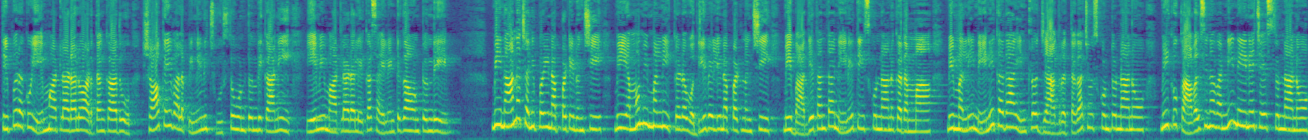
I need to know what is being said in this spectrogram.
త్రిపురకు ఏం మాట్లాడాలో అర్థం కాదు. షాక్ అయి వాళ్ళ పిన్నిని చూస్తూ ఉంటుంది కానీ ఏమీ మాట్లాడలేక సైలెంట్గా ఉంటుంది. మీ నాన్న చనిపోయినప్పటి నుంచి మీ అమ్మ మిమ్మల్ని ఇక్కడ వదిలి వెళ్ళినప్పటి నుంచి మీ బాధ్యతంతా నేనే తీసుకున్నాను కదమ్మా. మిమ్మల్ని నేనే కదా ఇంట్లో జాగ్రత్తగా చూసుకుంటున్నాను. మీకు కావలసినవన్నీ నేనే చేస్తున్నాను.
